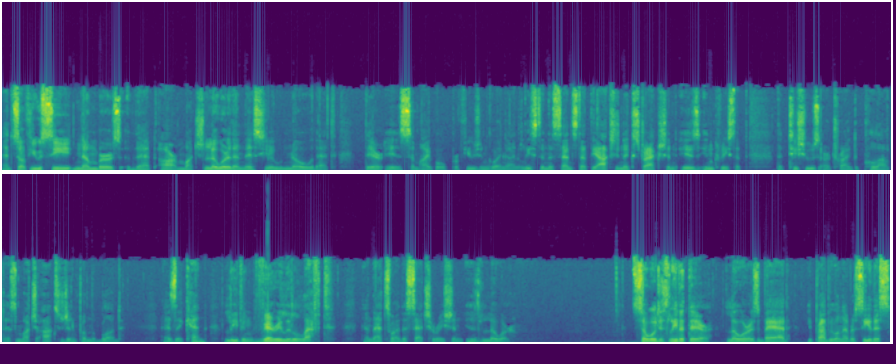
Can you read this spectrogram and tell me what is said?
and so if you see numbers that are much lower than this, you know that there is some hypoperfusion going on, at least in the sense that the oxygen extraction is increased, that the tissues are trying to pull out as much oxygen from the blood as they can, leaving very little left, and that's why the saturation is lower. So we'll just leave it there. Lower is bad. You probably will never see this,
